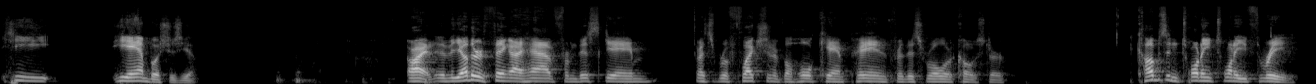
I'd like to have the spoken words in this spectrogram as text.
He he ambushes you. All right. and The other thing I have from this game as a reflection of the whole campaign for this roller coaster. Cubs in 2023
